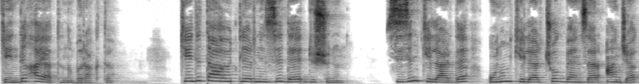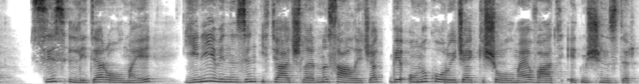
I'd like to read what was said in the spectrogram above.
kendi hayatını bıraktı. Kendi taahhütlerinizi de düşünün. Sizinkiler de onunkiler çok benzer ancak siz lider olmayı, yeni evinizin ihtiyaçlarını sağlayacak ve onu koruyacak kişi olmaya vaat etmişsinizdir.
